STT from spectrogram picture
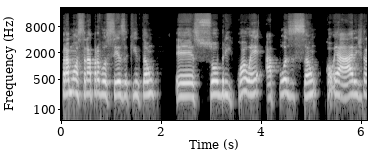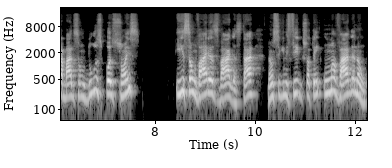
para mostrar para vocês aqui, então, é, sobre qual é a posição, qual é a área de trabalho. São duas posições e são várias vagas, tá? Não significa que só tem uma vaga, não.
